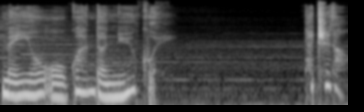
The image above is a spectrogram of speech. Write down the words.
没有五官的女鬼。他知道，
